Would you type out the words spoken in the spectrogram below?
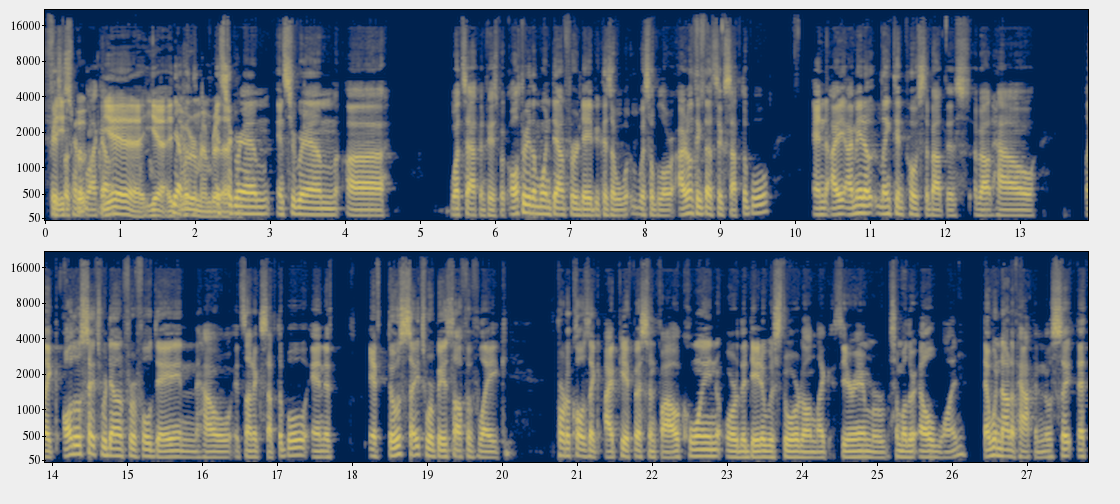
Facebook, had a blackout. Yeah, yeah, I Yeah, do remember that. Instagram, Instagram, uh, WhatsApp, and Facebook. All three of them went down for a day because of a whistleblower. I don't think that's acceptable. And I, I made a LinkedIn post about this, about how like all those sites were down for a full day and how it's not acceptable. And if if those sites were based off of like protocols like IPFS and Filecoin, or the data was stored on like Ethereum or some other L1, that would not have happened. Those site that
